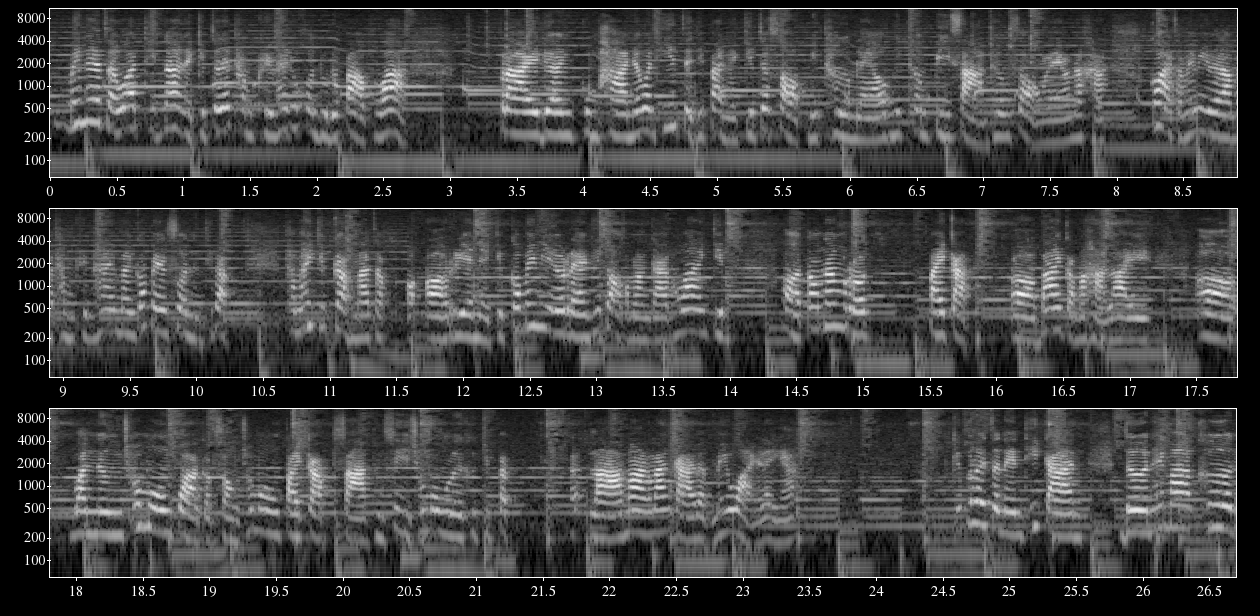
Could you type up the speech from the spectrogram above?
ๆ ไม่แน่ใจว่าอาทิตย์หน้าเนี่ยกิฟจะได้ทำคลิปให้ทุกคนดูหรือเปล่าเพราะว่า ปลายเดือนกุมภาเนี่ยวันที่7ที่8เนี่ยกิฟจะสอบมิดเทอมแล้วมิดเทอมปี3เทอม2 แล้วนะคะ ก็อาจจะไม่มีเวลามาทำคลิปให้มันก็เป็นส่วนหนึ่งที่แบบทำให้กิฟกลับมาจากเอ่อเรียนเนี่ยกิฟก็ไม่มีแรงที่จะออกกำลังกายเพราะว่ากิฟเอ่อต้องนั่งรถไปกับบ้านกับมหาลัยวันหนึ่งชั่วโมงกว่ากับ 2 ชั่วโมงไปกับ3ถึง4ชั่วโมงเลยคือกิฟแบบล้ามากร่างกายแบบไม่ไหวอะไรเงี้ยกิฟก็เลยจะเน้นที่การเดินให้มากขึ้น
